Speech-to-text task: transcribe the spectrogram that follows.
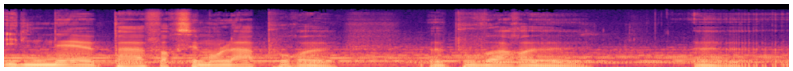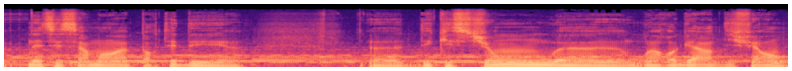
Il n'est pas forcément là pour pouvoir nécessairement apporter des, questions ou, un regard différent,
